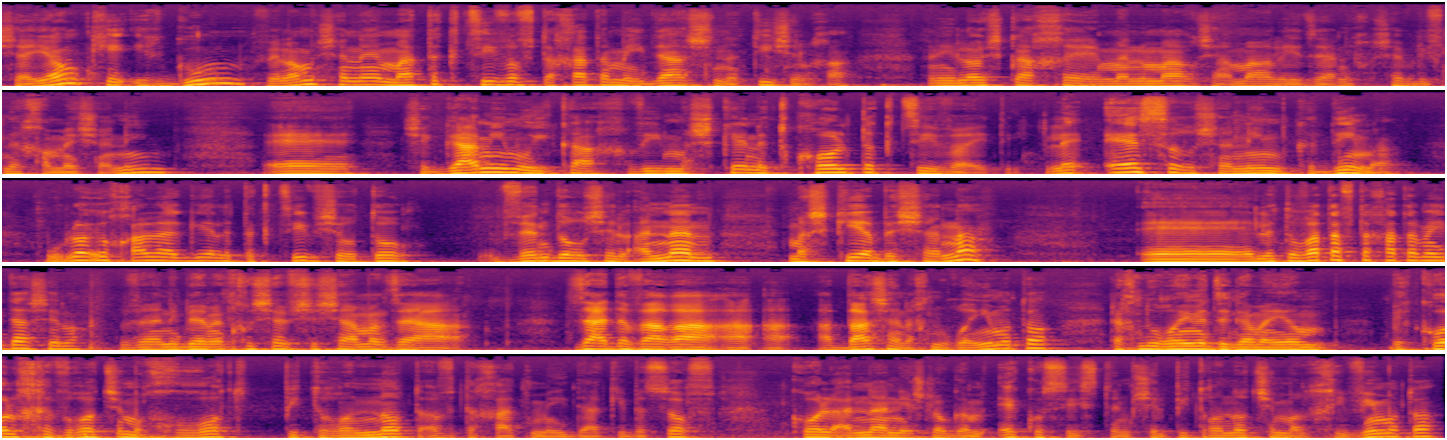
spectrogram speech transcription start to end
שהיום כארגון, ולא משנה מה תקציב אבטחת המידע השנתי שלך, אני לא אשכח uh, מנמ"ר שאמר לי את זה, אני חושב, לפני חמש שנים, uh, שגם אם הוא ייקח וימשכן את כל תקציב ה-IT לעשר שנים קדימה, הוא לא יוכל להגיע לתקציב שאותו ונדור של ענן משקיע בשנה uh, לטובת אבטחת המידע שלו. ואני באמת חושב ששם זה, ה- זה הדבר הבא שאנחנו רואים אותו. אנחנו רואים את זה גם היום בכל חברות שמוכרות פתרונות אבטחת מידע, כי בסוף כל ענן יש לו גם אקו-סיסטם של פתרונות שמרחיבים אותו.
